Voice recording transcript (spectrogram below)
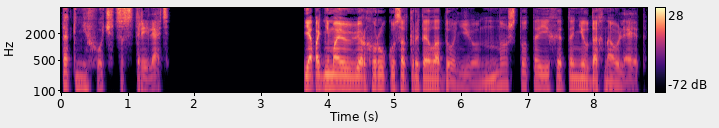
Так не хочется стрелять. Я поднимаю вверх руку с открытой ладонью, но что-то их это не вдохновляет.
